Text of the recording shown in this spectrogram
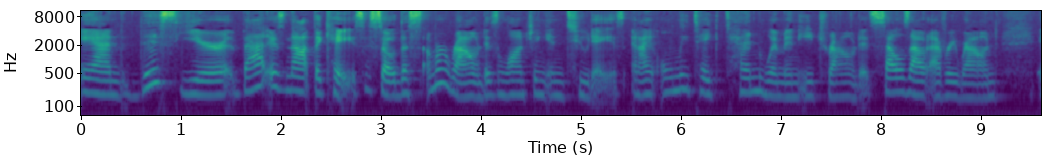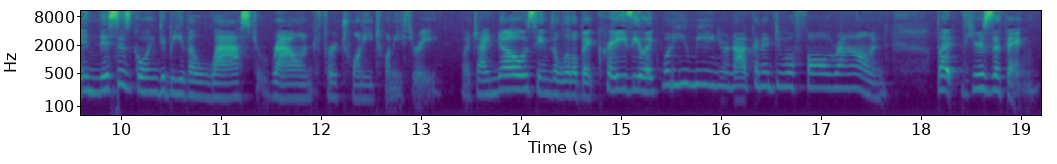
And this year, that is not the case. So the summer round is launching in two days, and I only take 10 women each round. It sells out every round. And this is going to be the last round for 2023, which I know seems a little bit crazy. Like, what do you mean you're not going to do a fall round? But here's the thing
